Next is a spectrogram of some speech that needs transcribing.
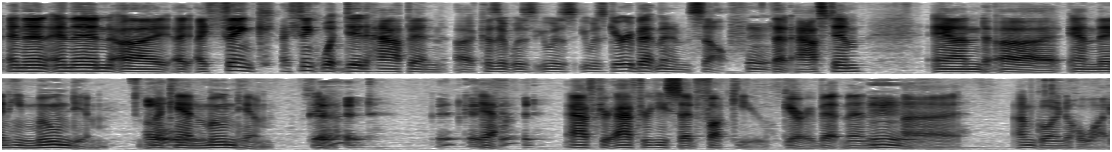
and then and then uh, I I think I think what did happen because it was it was it was Gary Bettman himself Hmm. that asked him, and uh, and then he mooned him. McCann mooned him. Good. Good. Good. Yeah. Good. After after he said "fuck you," Gary. Bettman, uh, I'm going to Hawaii.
